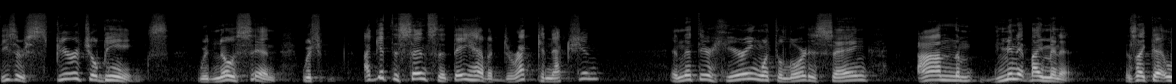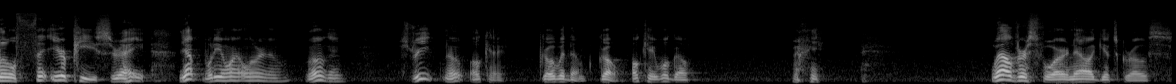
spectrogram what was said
These are spiritual beings with no sin, which I get the sense that they have a direct connection and that they're hearing what the Lord is saying on the minute by minute. It's like that little th- earpiece, right? Yep, what do you want, Lord? No. Okay. Street? No, okay. Go with them. Go. Okay, we'll go. well, verse 4, now it gets gross.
